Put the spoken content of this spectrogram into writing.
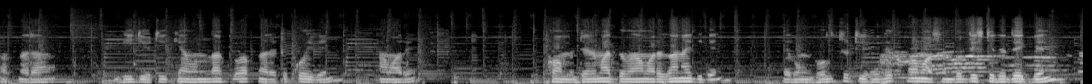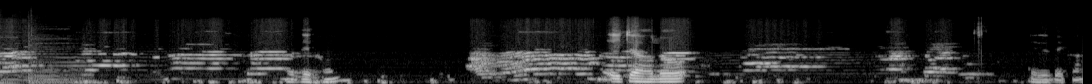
আপনারা ভিডিওটি কেমন লাগল আপনারা একটু কইবেন, আমারে কমেন্টের মাধ্যমে আমারে জানাই দিবেন এবং ভুল ত্রুটি হলে ক্ষমা সুন্দর দৃষ্টিতে দেখবেন। দেখুন, এইটা হলো এই যে দেখুন।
